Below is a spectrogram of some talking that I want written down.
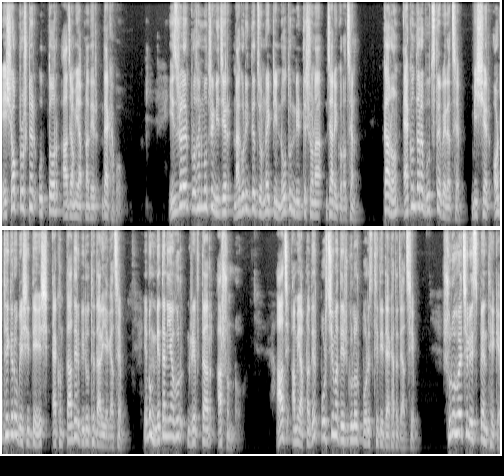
এই সব প্রশ্নের উত্তর আজ আমি আপনাদের দেখাবো। ইসরায়েলের প্রধানমন্ত্রী নিজের নাগরিকদের জন্য একটি নতুন নির্দেশনা জারি করেছেন। কারণ এখন তারা বুঝতে পেরেছে, বিশ্বের অর্ধেকেরও বেশি দেশ এখন তাদের বিরুদ্ধে দাঁড়িয়ে গেছে এবং নেতানিয়াহুর গ্রেফতার আসন্ন। আজ আমি আপনাদের পশ্চিমা দেশগুলোর পরিস্থিতি দেখাতে যাচ্ছি। শুরু হয়েছিল স্পেন থেকে,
